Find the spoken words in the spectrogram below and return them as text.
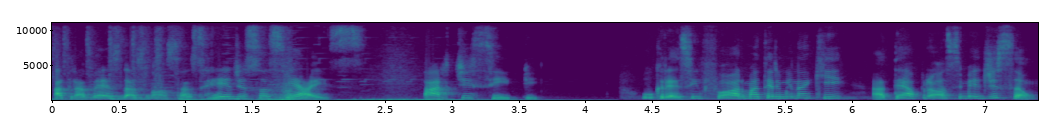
através das nossas redes sociais. Participe! O Cresce Informa termina aqui. Até a próxima edição.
